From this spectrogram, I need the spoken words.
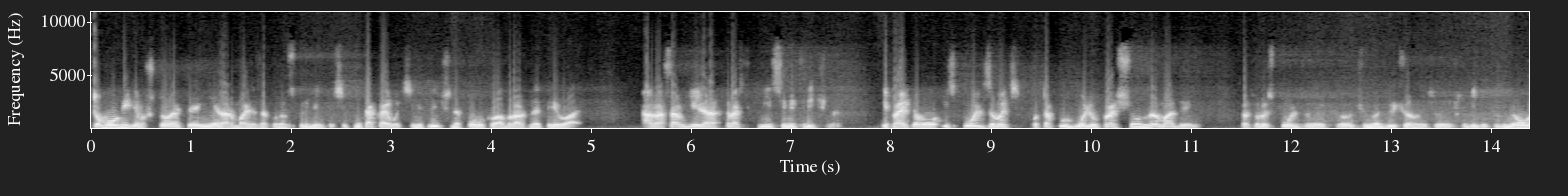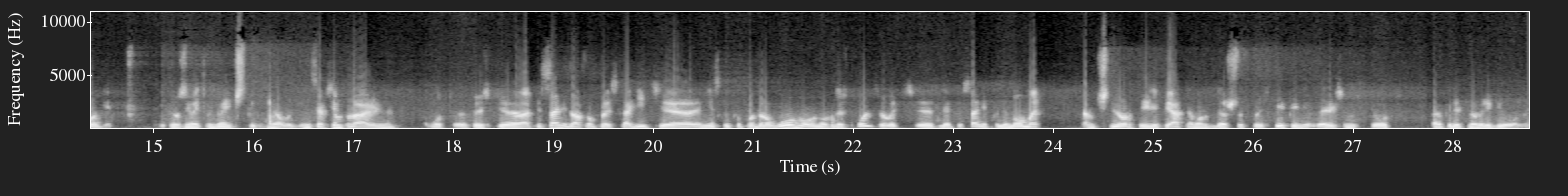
то мы увидим, что это не нормальный закон распределения. То есть это не такая вот симметричная полуколообразная кривая. А на самом деле она как раз не симметричная. И поэтому использовать вот такую более упрощенную модель, которую используют очень многие ученые сегодняшний день, эпидемиологи, и кто занимается математической эпидемиологией, не совсем правильно. Вот, э, то есть э, описание должно происходить э, несколько по-другому. Нужно использовать для описания полиномы там, четвертой или пятой, а может даже шестой степени, в зависимости от конкретного региона.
